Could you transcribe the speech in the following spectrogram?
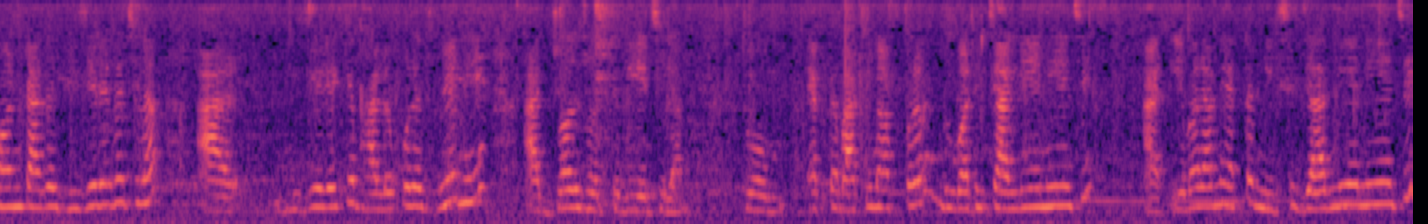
ঘণ্টা আগে ভিজে রেখেছিলাম। আর ভিজিয়ে রেখে ভালো করে ধুয়ে নিয়ে আর জল ঝরতে দিয়েছিলাম। তো একটা বাটি মাপ করে দু বাটি চাল নিয়ে নিয়েছি। আর এবার আমি একটা মিক্সি জার নিয়ে নিয়েছি।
